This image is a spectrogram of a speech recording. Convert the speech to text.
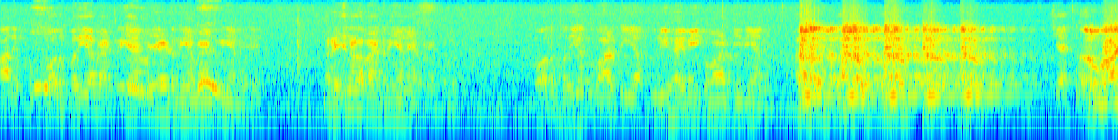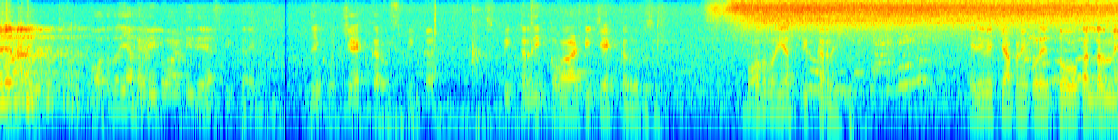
ਆ ਦੇਖੋ ਬਹੁਤ ਵਧੀਆ ਬੈਟਰੀਆਂ ਮਜੈਟ ਦੀਆਂ ਬੈਟਰੀਆਂ ਨੇ। ਇਹ ਓਰੀਜਨਲ ਬੈਟਰੀਆਂ ਨੇ ਆਪਣੇ ਕੋਲ। ਬਹੁਤ ਵਧੀਆ ਕੁਆਲਿਟੀ ਆ ਪੂਰੀ ਹੈਵੀ ਕੁਆਲਿਟੀ ਦੀਆਂ ਨੇ। ਹੈਲੋ ਹੈਲੋ ਹੈਲੋ ਚੈੱਕ ਕਰੋ। ਆਵਾਜ਼ ਇਹਨਾਂ ਦੀ ਬਹੁਤ ਵਧੀਆ ਹੈਵੀ ਕੁਆਲਿਟੀ ਦੇ ਆ ਸਪੀਕਰ ਇਹ। ਦੇਖੋ ਚੈੱਕ ਕਰੋ ਸਪੀਕਰ ਸਪੀਕਰ ਦੀ ਕੁਆਲਿਟੀ ਚੈੱਕ ਕਰੋ ਤੁਸੀਂ। ਬਹੁਤ ਵਧੀਆ ਸਪੀਕਰ ਨੇ। ਇਹਦੇ ਵਿੱਚ ਆਪਣੇ ਕੋਲੇ ਦੋ ਕਲਰ ਨੇ।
